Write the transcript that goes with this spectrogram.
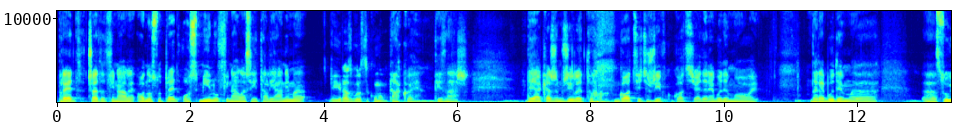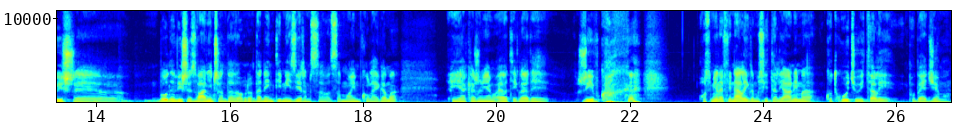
pred četvrt finale, odnosno pred osminu finala sa Italijanima, I razgovor sa kumom. Tako je, ti znaš. Da ja kažem Žiletu, Gocić, Živku Gocić, ajde da ne budem, ovaj, da ne budem uh, uh, suviše, uh, da budem više zvaničan, da, Dobro. da ne intimiziram sa, sa mojim kolegama. I ja kažem njemu, evo ti gledaj, Živko, osmina finala igramo s Italijanima, kod kuće u Italiji pobeđujemo.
